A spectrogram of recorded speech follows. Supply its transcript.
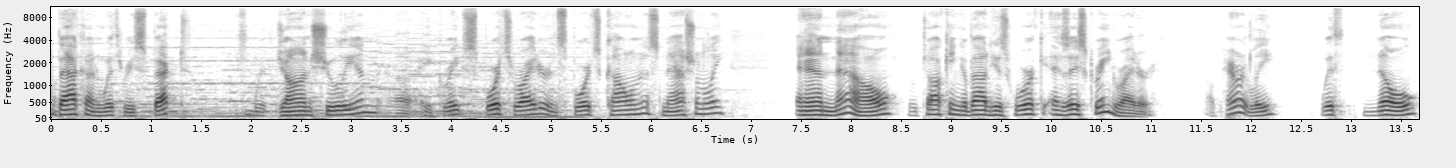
Back on With Respect with John Schulian, uh, a great sports writer and sports columnist nationally. And now we're talking about his work as a screenwriter, apparently with no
